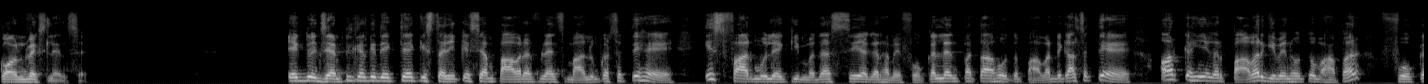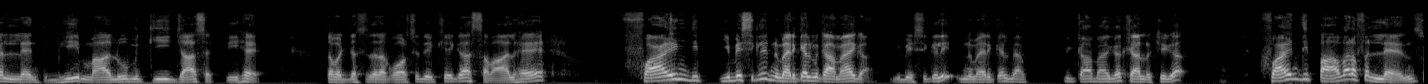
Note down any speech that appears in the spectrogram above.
कॉन्वेक्स लेंस है। एक दो एग्ज़ाम्पल करके देखते हैं, किस तरीके से हम पावर ऑफ़ लेंस मालूम कर सकते हैं। इस फार्मूले की मदद से अगर हमें फोकल लेंथ पता हो तो पावर निकाल सकते हैं। और कहीं अगर पावर गिवन हो तो वहाँ पर फोकल लेंथ भी मालूम की जा सकती है। तवज्जो से जरा गौर से देखिएगा, सवाल है फाइंड ये बेसिकली न्यूमेरिकल में काम आएगा। ये बेसिकली न्यूमेरिकल में आपकी काम आएगा, ख्याल रखिएगा। Find the power of a lens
